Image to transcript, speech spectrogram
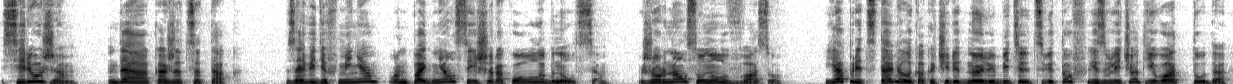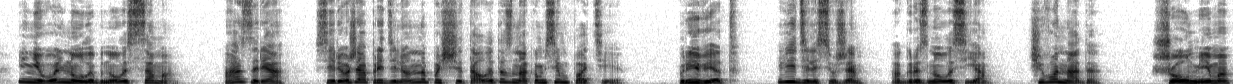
Сережа? Да, кажется так. Завидев меня, он поднялся и широко улыбнулся. Журнал сунул в вазу. Я представила, как очередной любитель цветов извлечет его оттуда, и невольно улыбнулась сама. А зря. Сережа определенно посчитал это знаком симпатии. «Привет!» «Виделись уже», — огрызнулась я. «Чего надо?» «Шел мимо,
